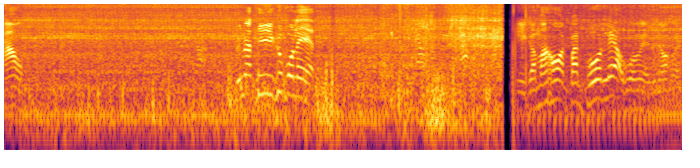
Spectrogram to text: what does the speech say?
เอาคือนาทีคือโบเลตนี่ก็มาฮอดบ้านโพนแล้วพ่อแม่พี่น้องเลย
